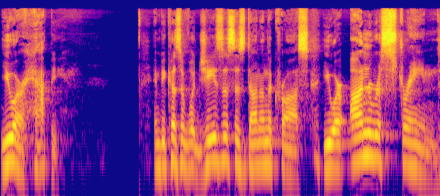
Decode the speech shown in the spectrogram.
You are happy. And because of what Jesus has done on the cross, you are unrestrained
